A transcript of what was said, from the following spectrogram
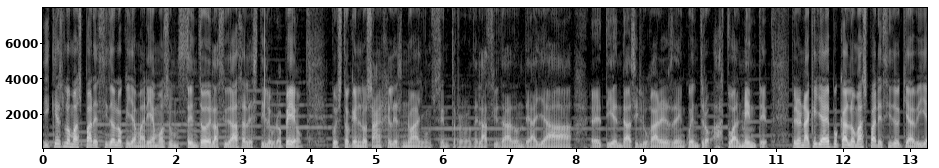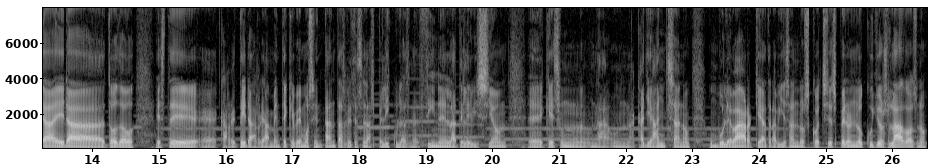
y que es lo más parecido a lo que llamaríamos un centro de la ciudad al estilo europeo, puesto que en Los Ángeles no hay un centro de la ciudad donde haya eh, tiendas y lugares de encuentro actualmente. Pero en aquella época lo más parecido que había era todo este eh, carretera realmente que vemos en tantas veces en las películas, en el cine, en la televisión, eh, que es una, calle ancha, ¿no? un bulevar que atraviesan los coches, pero en lo cuyos lados ¿no?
